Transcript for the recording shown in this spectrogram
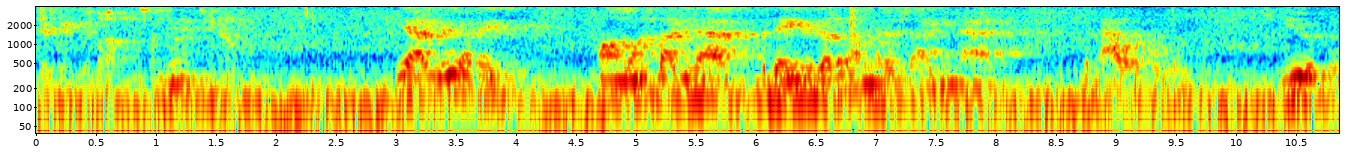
they're going to give up sometimes, you know. Yeah, I agree. I think on one side you have the dangers of it, on the other side you have the powerful, beautiful,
